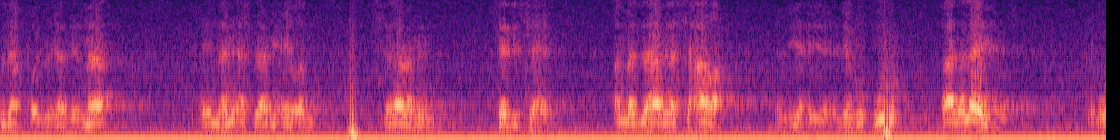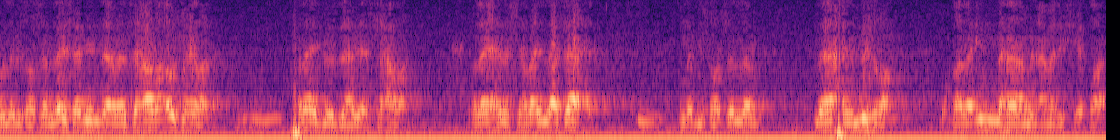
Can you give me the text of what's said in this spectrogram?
تدق وجعل في الماء فإنها من أسباب أيضا السلامة من شر السحر. أما الذهاب إلى السحرة اللي يفكوه هذا لا يجوز. يقول النبي صلى الله عليه وسلم ليس منا من سحر أو سحر له. فلا يجوز الذهاب إلى السحرة ولا يحل السحر إلا ساحر. النبي صلى الله عليه وسلم نهى عن النشرة وقال إنها من عمل الشيطان.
